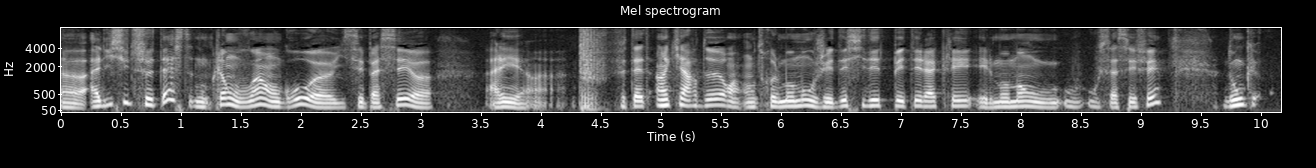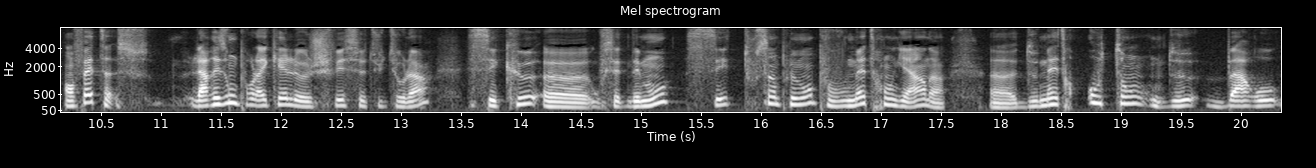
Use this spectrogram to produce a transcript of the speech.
euh, à l'issue de ce test, donc là on voit en gros, euh, il s'est passé allez, peut-être un quart d'heure entre le moment où j'ai décidé de péter la clé et le moment où ça s'est fait. Donc en fait, la raison pour laquelle je fais ce tuto là, c'est que, euh, ou cette démo, c'est tout simplement pour vous mettre en garde euh, de mettre autant de barreaux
